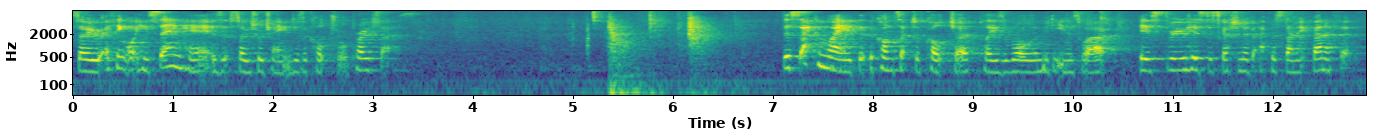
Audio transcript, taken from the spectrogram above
So I think what he's saying here is that social change is a cultural process. The second way that the concept of culture plays a role in Medina's work is through his discussion of epistemic benefits.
